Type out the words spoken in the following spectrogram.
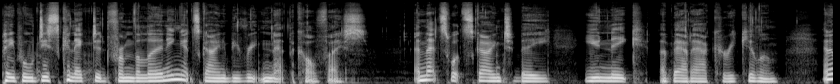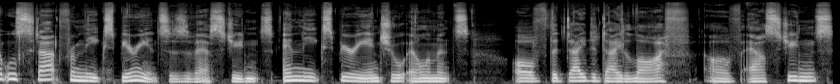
people disconnected from the learning. It's going to be written at the coalface. And that's what's going to be unique about our curriculum. And it will start from the experiences of our students and the experiential elements of the day to day life of our students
